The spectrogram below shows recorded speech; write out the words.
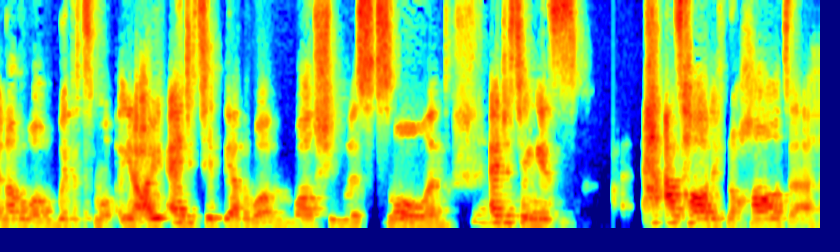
another one with a small you know i edited the other one while she was small and yeah. editing is as hard if not harder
